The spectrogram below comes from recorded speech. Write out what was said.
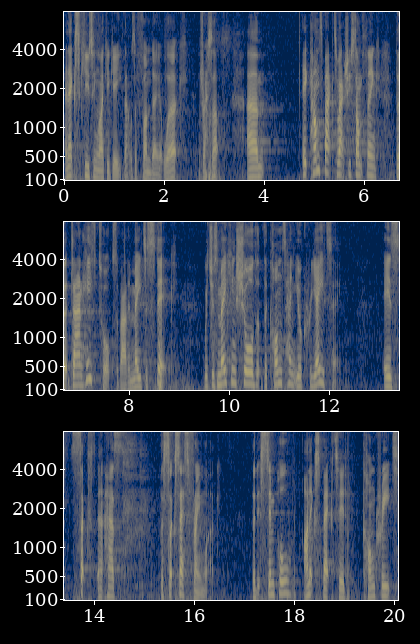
and executing like a geek. That was a fun day at work, dress up. Um, it comes back to actually something that Dan Heath talks about in Made to Stick, which is making sure that the content you're creating is, uh, has the success framework, that it's simple, unexpected, concrete,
